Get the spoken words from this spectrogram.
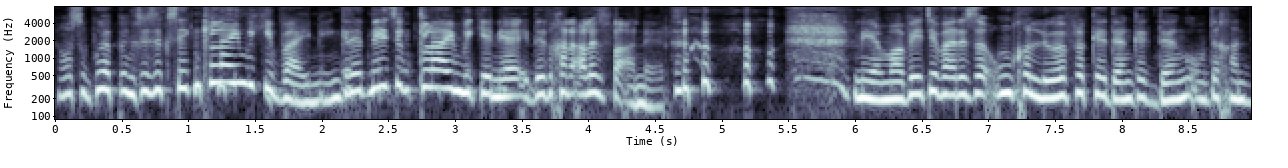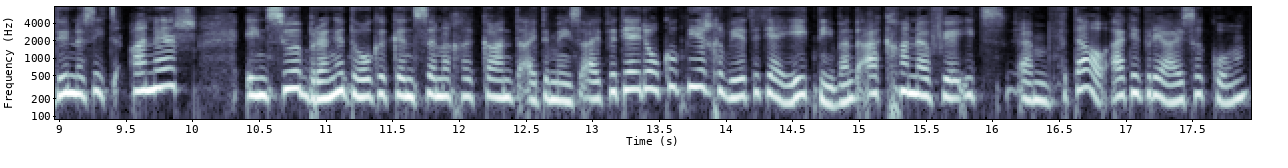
Daar's hoop en soos ek sê klein bietjie wyn, Ingrid, net so klein bietjie nee, dit gaan alles verander. nee, maar weet jy wat is 'n ongelooflike dink ek ding om te gaan doen is iets anders en so bring dit dalk 'n kunsinnige kant uit 'n mens uit wat jy dalk ook nie eens geweet het jy het nie, want ek gaan nou vir jou iets ehm um, vertel. Ek het by die huis gekom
